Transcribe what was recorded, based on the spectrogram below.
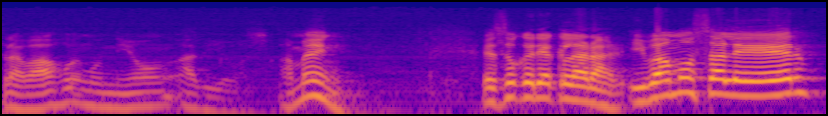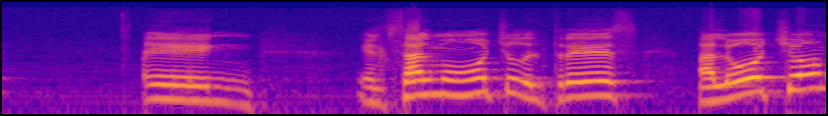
Trabajo en unión a Dios. Amén. Eso quería aclarar. Y vamos a leer en el Salmo 8 del 3 al 8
